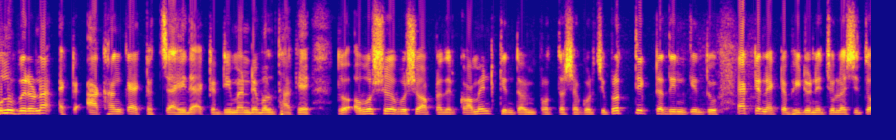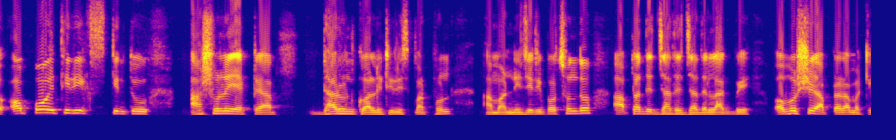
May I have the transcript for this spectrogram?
অনুপ্রেরণা, একটা আকাঙ্ক্ষা, একটা চাহিদা, একটা ডিমান্ডেবল থাকে। তো অবশ্যই অবশ্যই আপনাদের কমেন্ট কিন্তু আমি প্রত্যাশা করছি। প্রত্যেকটা দিন কিন্তু একটা না একটা ভিডিও নিয়ে চলে আসি। তো অপোয়েথিরিক্স কিন্তু আসলে একটা দারুণ কোয়ালিটির স্মার্টফোন আমার নিজেরই পছন্দ, আপনাদের যাদের যাদের লাগবে। অবশ্যই আপনারা আমাকে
